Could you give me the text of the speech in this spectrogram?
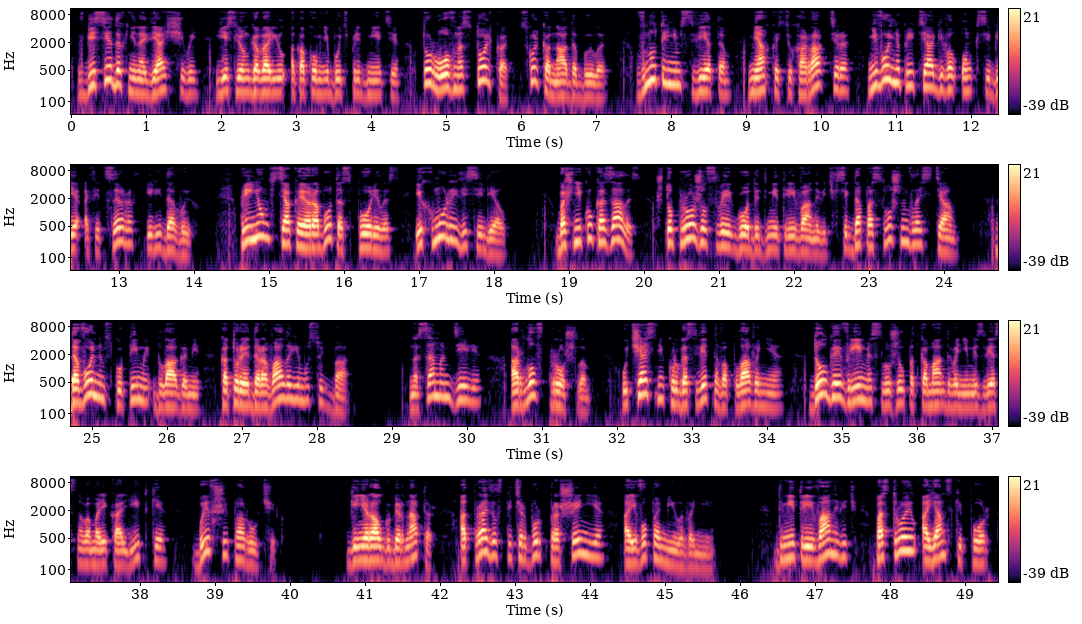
В беседах ненавязчивый, если он говорил о каком-нибудь предмете, то ровно столько, сколько надо было – Внутренним светом, мягкостью характера невольно притягивал он к себе офицеров и рядовых. При нем всякая работа спорилась, и хмурый веселел. Башняку казалось, что прожил свои годы Дмитрий Иванович всегда послушным властям, довольным скупыми благами, которые даровала ему судьба. На самом деле Орлов в прошлом, участник кругосветного плавания, долгое время служил под командованием известного моряка Литке, бывший поручик. Генерал-губернатор отправил в Петербург прошение о его помиловании. Дмитрий Иванович построил Аянский порт,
